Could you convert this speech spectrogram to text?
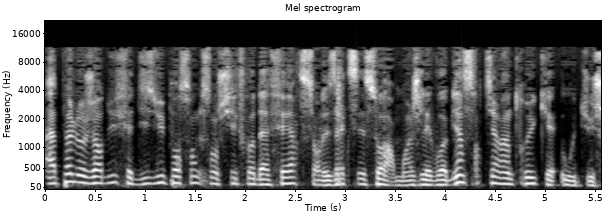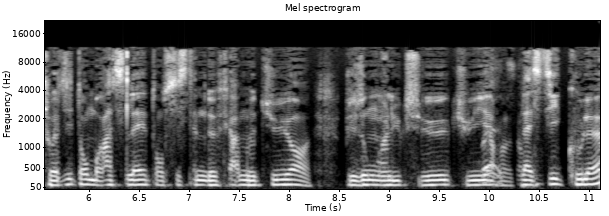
Apple, aujourd'hui fait 18% de son chiffre d'affaires sur les accessoires. Moi, je les vois bien sortir un truc où tu choisis ton bracelet, ton système de fermeture plus ou moins luxueux, cuir, plastique, couleur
